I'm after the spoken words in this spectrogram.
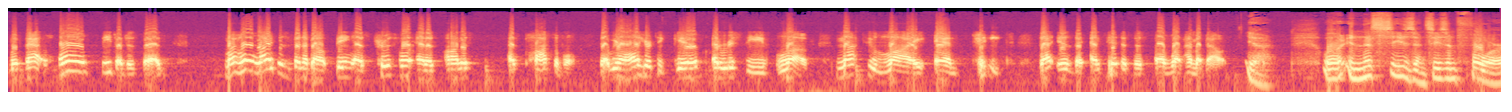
with that whole speech I just said, my whole life has been about being as truthful and as honest as possible. That we are all here to give and receive love, not to lie and cheat. That is the antithesis of what I'm about. Yeah. Well, in this season, season four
